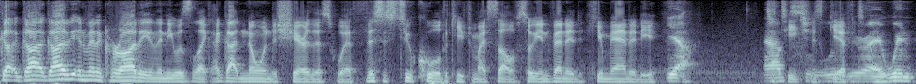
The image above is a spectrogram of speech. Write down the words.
God, God, God invented karate, and then he was like, "I got no one to share this with. This is too cool to keep to myself." So he invented humanity. yeah. To teach his gift. Right. When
